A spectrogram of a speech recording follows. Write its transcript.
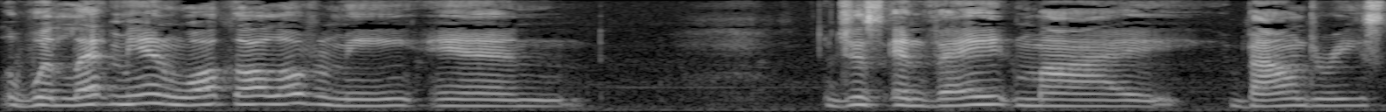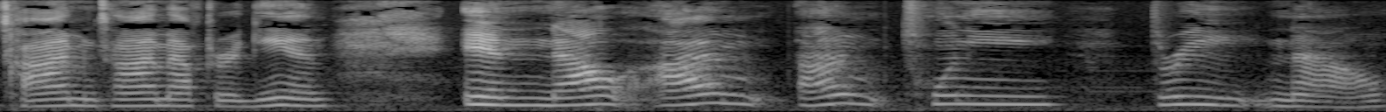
would let men walk all over me and just invade my boundaries time and time after again. And now I'm I'm 23 now.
